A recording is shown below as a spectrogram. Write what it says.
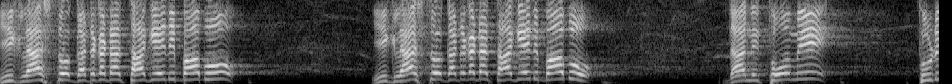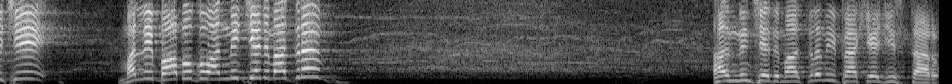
ఈ గ్లాస్తో గటగట తాగేది బాబు. ఈ గ్లాస్తో గటగట తాగేది బాబు. దాన్ని తోమి తుడిచి మళ్ళీ బాబుకు అందించేది మాత్రం అందించేది మాత్రం ఈ ప్యాకేజీ ఇస్తారు.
